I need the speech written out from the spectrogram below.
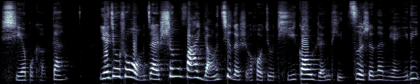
邪不可干。”也就是说，我们在生发阳气的时候，就提高人体自身的免疫力。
